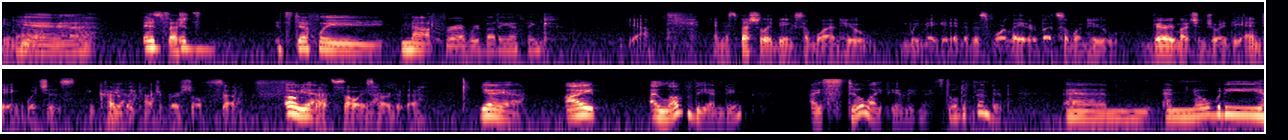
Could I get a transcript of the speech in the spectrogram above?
you know, Yeah, it's Especially- it's it's definitely not for everybody. I think. yeah, and especially being someone who we may get into this more later, but someone who very much enjoyed the ending, which is incredibly Yeah. controversial. So Oh yeah, that's always Yeah. harder to. Yeah, yeah. I I love the ending. I still like the ending. I still defend it. And and nobody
